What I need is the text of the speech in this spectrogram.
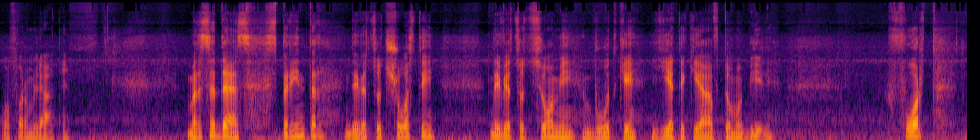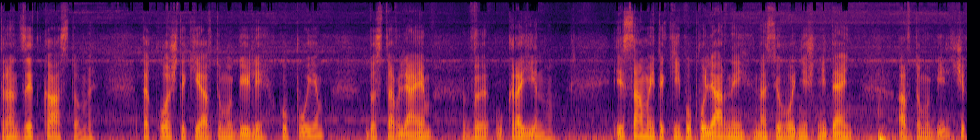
оформляти. Мерседес Спринтер 906, 907 будки. Є такі автомобілі. Ford Transit Custom. Також такі автомобілі купуємо, доставляємо в Україну. І самий такий популярний на сьогоднішній день автомобільчик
